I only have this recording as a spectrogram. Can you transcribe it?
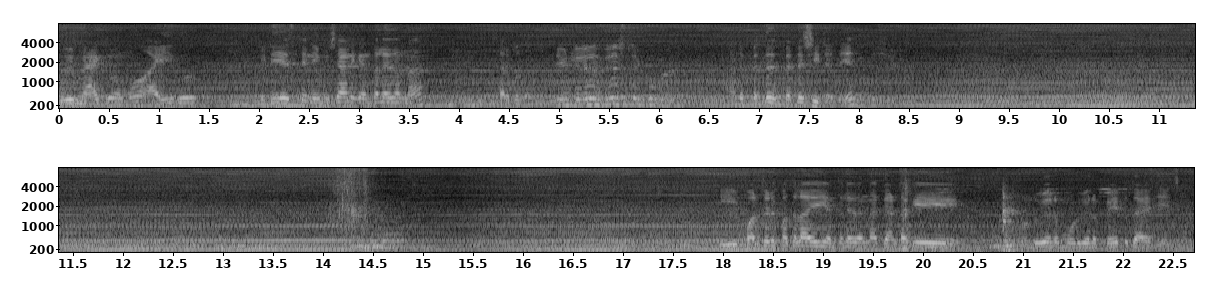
ఇవి మ్యాక్సిమము ఐదు పెట్టి చేస్తే నిమిషానికి ఎంత లేదన్నా సరిపోతుంది. అంటే పెద్ద పెద్ద షీట్ అది ఈ పలుచడి పతలాయి ఎంత లేదన్నా గంటకి రెండు వేలు మూడు వేల ప్లేట్లు తయారు చేయొచ్చు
